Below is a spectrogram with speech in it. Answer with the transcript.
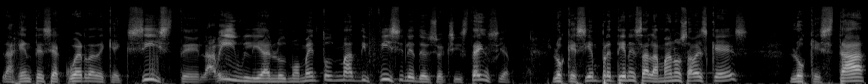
la gente se acuerda de que existe la Biblia en los momentos más difíciles de su existencia. Lo que siempre tienes a la mano, ¿sabes qué es? Lo que está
